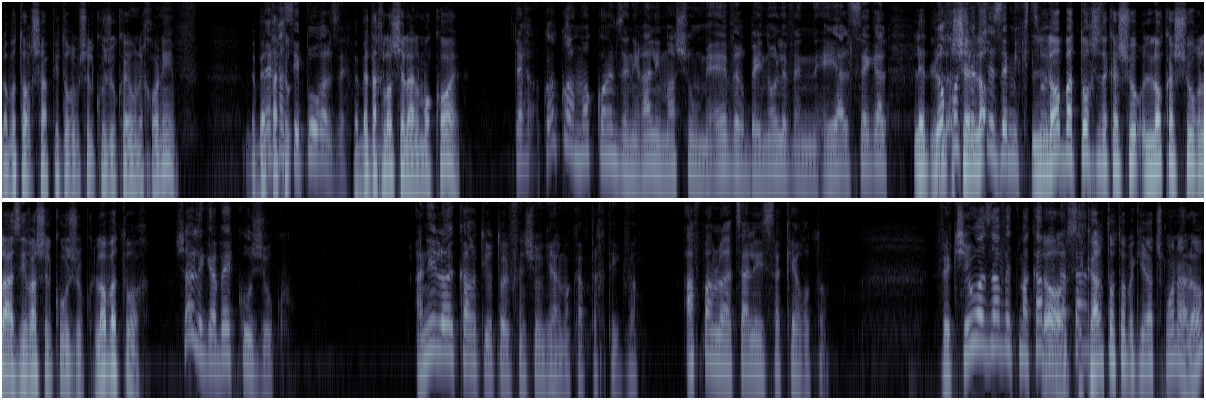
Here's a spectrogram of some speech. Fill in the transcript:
לא בטוח שהפיטורים של קוז'וק היו נכונים. ובטח, איך הסיפור על זה? ובטח לא של אלמוג כהן. תראה, קודם כל, אלמוג כהן זה נראה לי משהו מעבר בינו לבין אייל סגל. ל- לא חושב שלא- שזה מקצועי. לא בטוח שזה קשור, לא קשור לעזיבה של קוז'וק, לא בטוח. עכשיו לגבי קוז'וק, אני לא הכרתי אותו לפני שהוא הגיע למכבי פתח תקווה. אף פעם לא יצא לי לסקר אותו. וכשהוא עזב את מכבי לא, נתניה... סיקרת אותו בקריית שמונה, לא?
